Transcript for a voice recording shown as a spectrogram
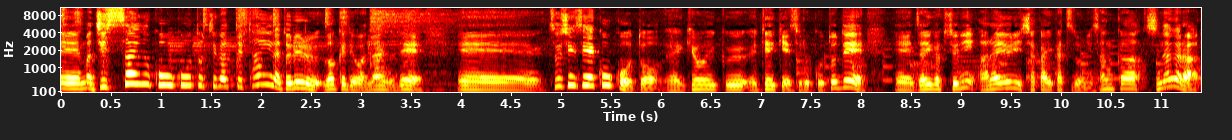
えー、まあ、実際の高校と違って単位が取れるわけではないので、えー、通信制高校と、えー、教育提携することで、えー、在学中にあらゆる社会活動に参加しながら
